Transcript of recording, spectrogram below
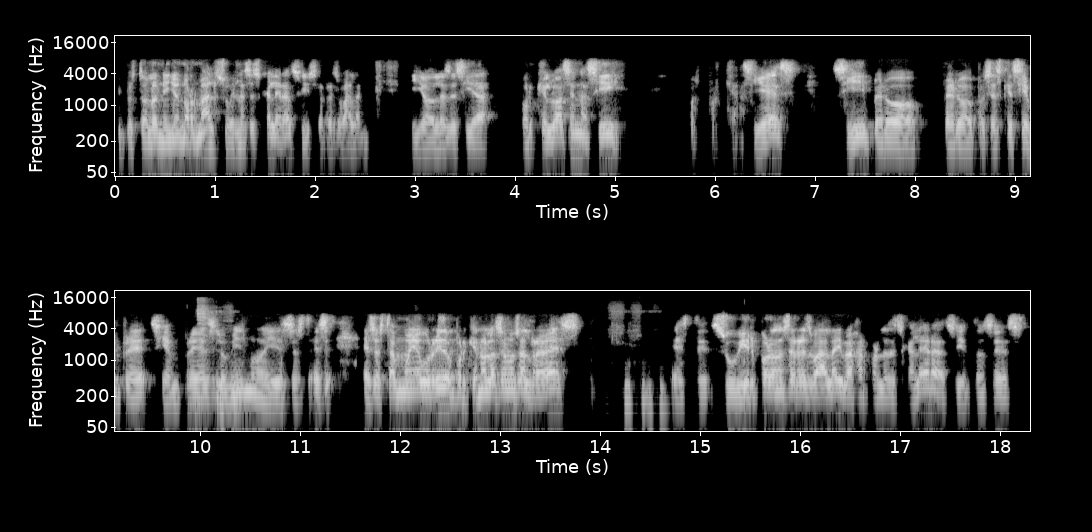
y pues todos los niños normal suben las escaleras y se resbalan. Y yo les decía, ¿por qué lo hacen así? Pues porque así es. Sí, pero pero pues es que siempre, siempre es lo mismo y eso, eso está muy aburrido. ¿Por qué no lo hacemos al revés? Este, subir por donde se resbala y bajar por las escaleras. Y entonces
